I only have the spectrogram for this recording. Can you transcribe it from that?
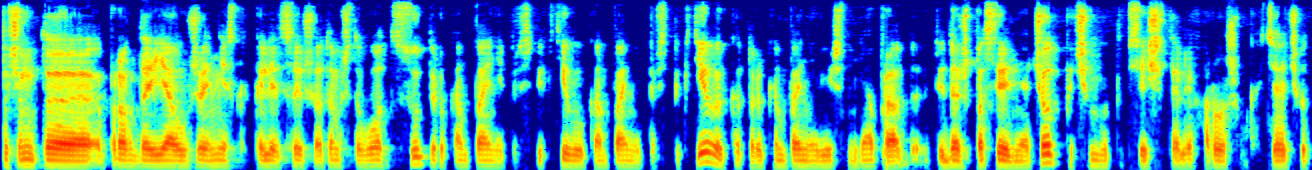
Почему-то, правда, я уже несколько лет слышу о том, что вот супер у компании перспективы, у компании перспективы, которые компания вечно не оправдывает. И даже последний отчет почему-то все считали хорошим, хотя отчет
